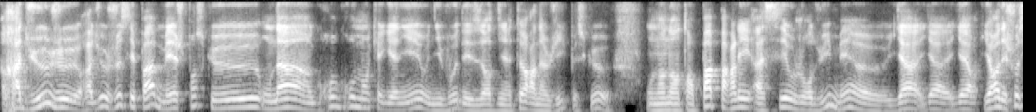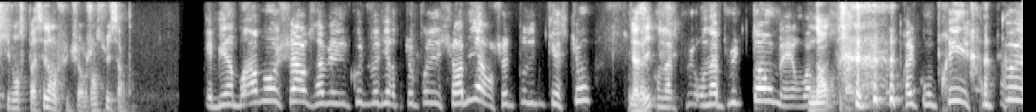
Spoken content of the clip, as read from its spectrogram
radieux, je, radieux, je sais pas, mais je pense que on a un gros gros manque à gagner au niveau des ordinateurs analogiques parce que on n'en entend pas parler assez aujourd'hui, mais il y, a, y, a, y aura des choses qui vont se passer dans le futur, j'en suis certain. Eh bien, bravo Charles, ça avait le coup de venir te poser sur. Alors, je vais te poser une question. Qu'on n'a plus, on a plus de temps, mais on va non. voir si compris. Est-ce qu'on peut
